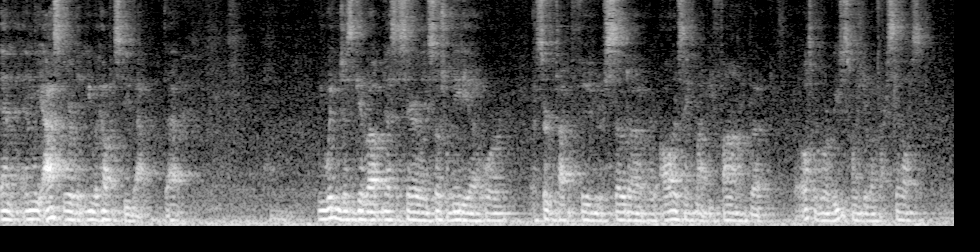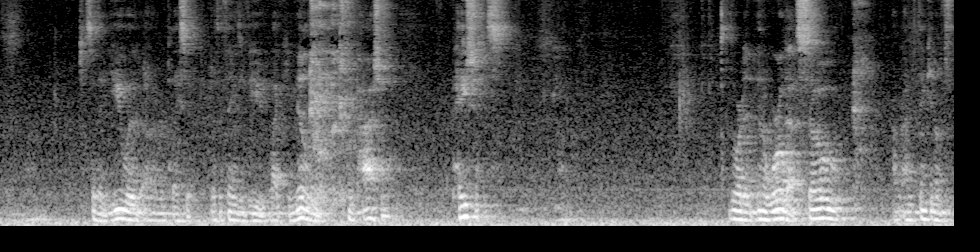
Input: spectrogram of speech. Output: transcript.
and, and we ask, Lord, that you would help us do that. That we wouldn't just give up necessarily social media or a certain type of food or soda or all those things might be fine, but, but ultimately, Lord, we just want to give up ourselves so that you would uh, replace it with the things of you, like humility, compassion, patience. Lord, in, in a world that's so, I'm, I'm thinking of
